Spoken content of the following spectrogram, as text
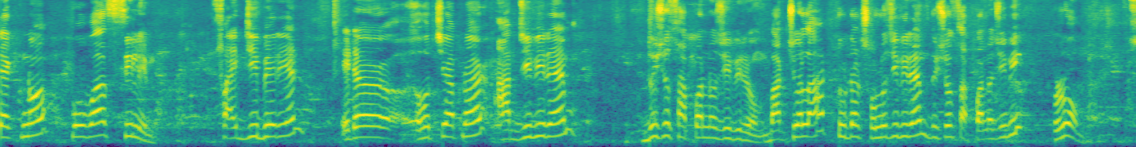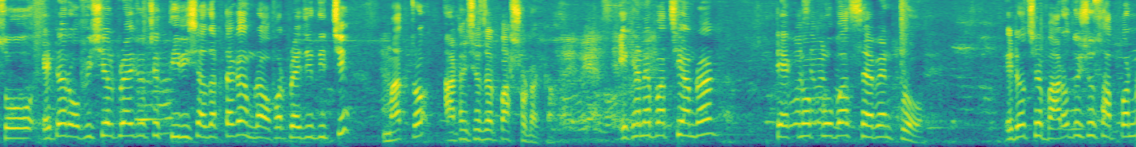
Tecno Pova slim five G variant এটা হচ্ছে আপনার আট জিবি র্যাম দুইশো ছাপ্পান্ন জিবি রোম ভার্চুয়াল আট টোটাল ষোলো জিবি র্যাম দুইশো ছাপ্পান্ন জিবি রোম সো এটার অফিসিয়াল প্রাইস হচ্ছে তিরিশ হাজার টাকা, আমরা অফার প্রাইজে দিচ্ছি মাত্র আঠাইশ হাজার পাঁচশো টাকা। এখানে পাচ্ছি আমরা টেকনো প্রোবা সেভেন প্রো এটা হচ্ছে বারো দুইশো ছাপ্পান্ন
